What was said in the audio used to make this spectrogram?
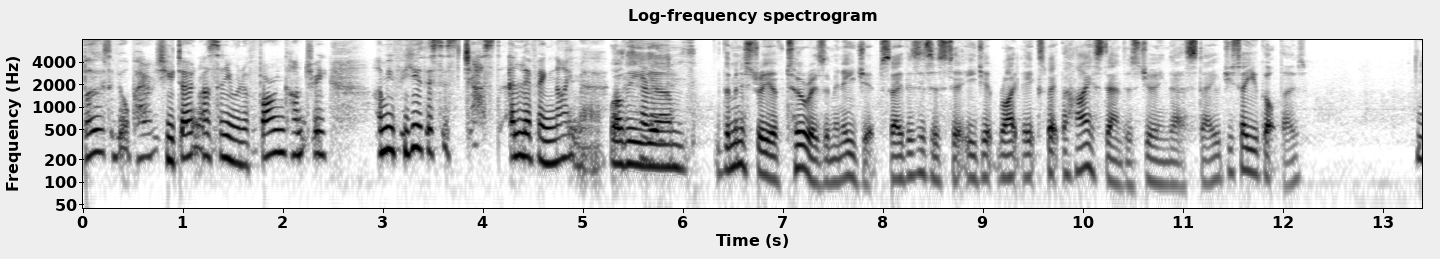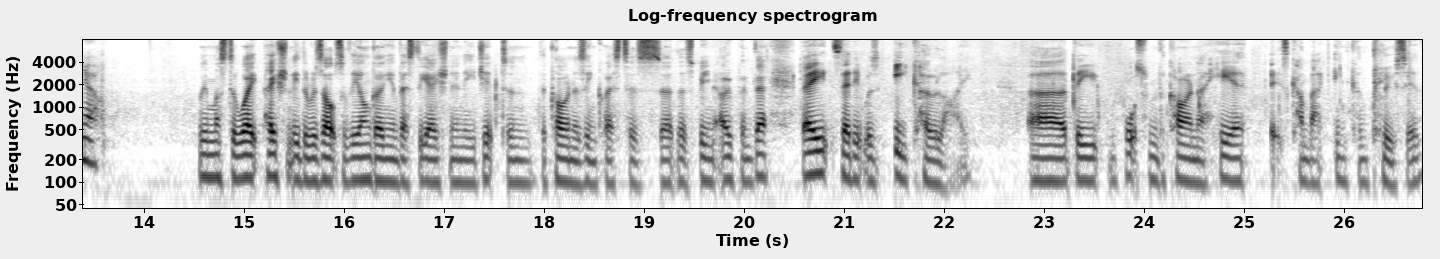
both of your parents, you don't understand, you're in a foreign country. I mean, for you, this is just a living nightmare. Well, the, um, the Ministry of Tourism in Egypt say visitors to Egypt rightly expect the highest standards during their stay. Would you say you got those? No. We must await patiently the results of the ongoing investigation in Egypt and the coroner's inquest has, uh, that's been opened there. They said it was E. coli. Uh, the reports from the coroner here, it's come back inconclusive.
